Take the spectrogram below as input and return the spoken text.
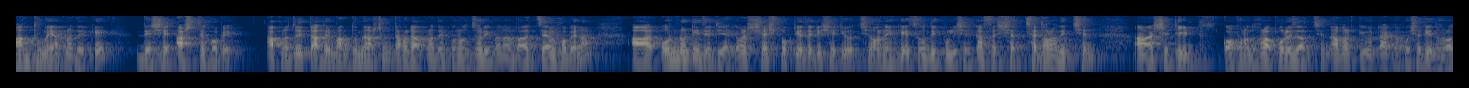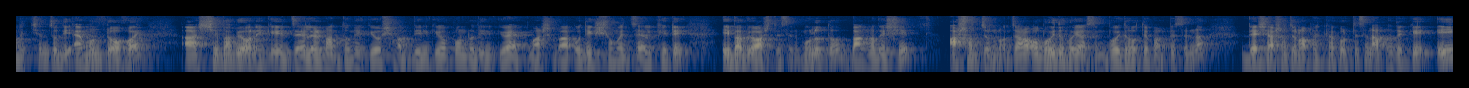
মাধ্যমে আপনাদেরকে দেশে আসতে হবে। আপনারা যদি তাদের মাধ্যমে আসেন, তাহলে আপনাদের কোনো জরিমানা বা জেল হবে না। আর অন্যটি যেটি, একেবারে শেষ প্রক্রিয়া যেটি, সেটি হচ্ছে অনেকে সৌদি পুলিশের কাছে স্বেচ্ছায় ধরা দিচ্ছেন। সেটি কখনো ধরা পড়ে যাচ্ছেন, আবার কেউ টাকা পয়সা দিয়ে ধরা দিচ্ছেন। যদি এমনটাও হয় সেভাবে অনেকে জেলের মাধ্যমে কেউ সাত দিন, কেউ পনেরো দিন, কেউ এক মাস বা অধিক সময় জেল খেটে এভাবেও আসতেছেন। মূলত বাংলাদেশে আসার জন্য যারা অবৈধ হয়ে আছেন, বৈধ হতে পারতেছেন না, দেশে আসার জন্য অপেক্ষা করতেছেন, আপনাদেরকে এই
